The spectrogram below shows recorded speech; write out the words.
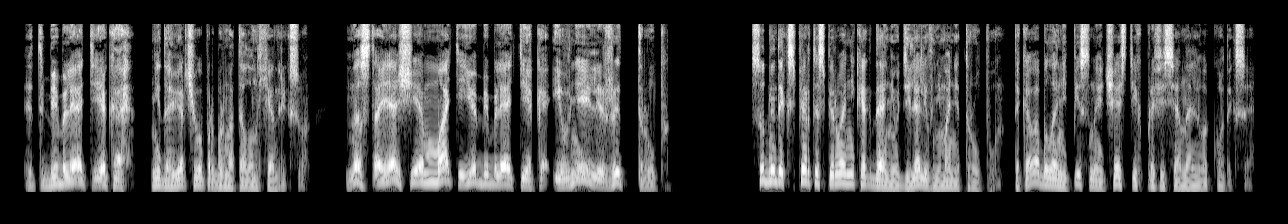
«Это библиотека», — недоверчиво пробормотал он Хендриксу. «Настоящая мать ее библиотека, и в ней лежит труп». Судмедэксперты сперва никогда не уделяли внимания трупу. Такова была неписанная часть их профессионального кодекса.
